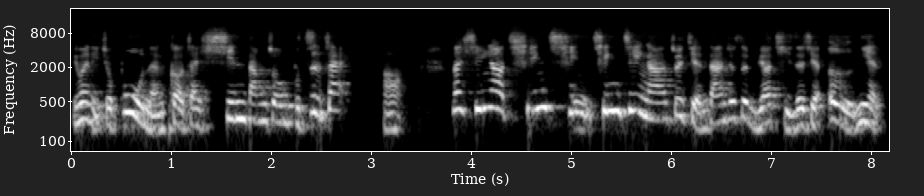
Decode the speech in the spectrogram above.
因为你就不能够在心当中不自在啊。那心要清清清净啊，最简单就是不要起这些恶念，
